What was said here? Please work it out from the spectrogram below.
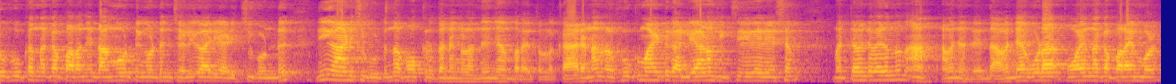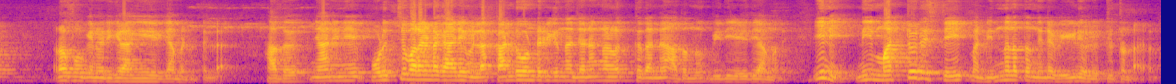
റുഫൂക്ക് എന്നൊക്കെ പറഞ്ഞിട്ട് അങ്ങോട്ടും ഇങ്ങോട്ടും ചെളിവാരി അടിച്ചുകൊണ്ട് നീ കാണിച്ചു കൂട്ടുന്ന പോക്രിത്തനങ്ങളെന്ന് ഞാൻ പറയത്തുള്ളൂ. കാരണം റഫൂക്കുമായിട്ട് കല്യാണം ഫിക്സ് ചെയ്തതിനു ശേഷം മറ്റവന്റെ പേരൊന്നും ആ അവനുണ്ട്. എന്താ അവന്റെ കൂടെ പോയെന്നൊക്കെ പറയുമ്പോൾ റഫൂക്കിന് ഒരിക്കലും അംഗീകരിക്കാൻ പറ്റത്തില്ല. അത് ഞാനിനി പൊളിച്ചു പറയേണ്ട കാര്യമില്ല. കണ്ടുകൊണ്ടിരിക്കുന്ന ജനങ്ങൾക്ക് തന്നെ അതൊന്ന് വിധി എഴുതിയാൽ മതി. ഇനി നീ മറ്റൊരു സ്റ്റേറ്റ്മെന്റ് ഇന്നലത്തെ നിന്റെ വീഡിയോയിൽ ഇട്ടിട്ടുണ്ടായിരുന്നു.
